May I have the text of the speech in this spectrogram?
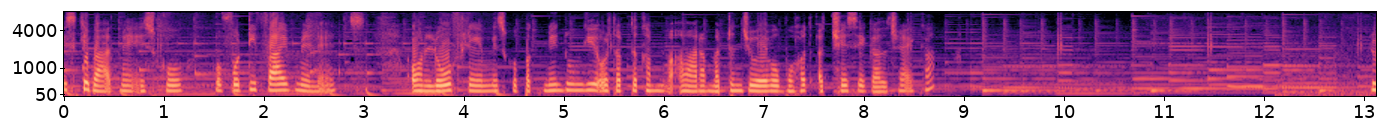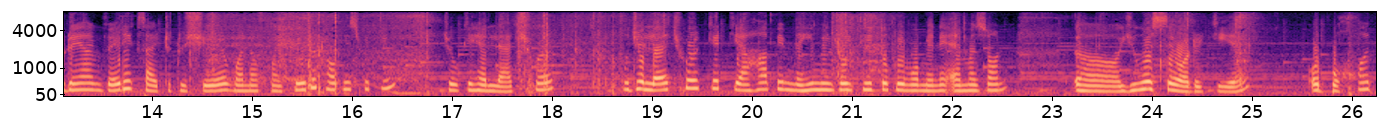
इसके बाद मैं इसको for 45 minutes on low flame में इसको पकने दूँगी और तब तक हम, हमारा मटन जो है वो बहुत अच्छे से गल जाएगा। Today I am very excited to share one of my favourite hobbies with you जो कि है लैच वर्क मुझे लैच वर्क किट यहाँ पे नहीं मिल रही थी तो फिर वो मैंने अमेज़ोन यूएस से ऑर्डर की है और बहुत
